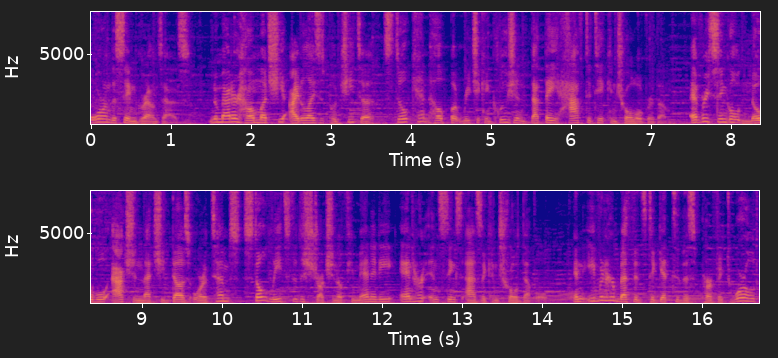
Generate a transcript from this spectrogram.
or on the same grounds as. No matter how much she idolizes Pochita, still can't help but reach a conclusion that they have to take control over them. Every single noble action that she does or attempts still leads to the destruction of humanity and her instincts as a control devil. And even her methods to get to this perfect world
